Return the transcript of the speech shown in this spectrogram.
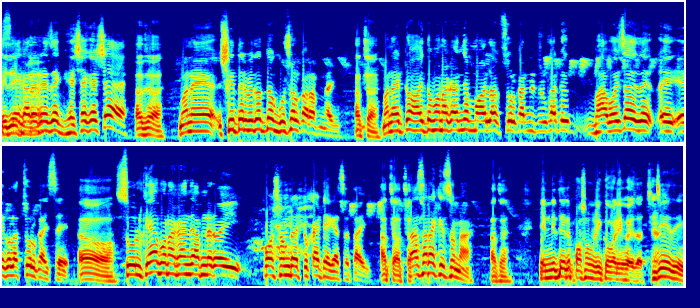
এই যে সেগারের এখানে? এই যে ঘেসে ঘেসে আচ্ছা। মানে শীতের ভিতর তো গোসল করার নাই। আচ্ছা। মানে একটু হয়তো মনে করেন যে ময়লা চুলকানি টুলকানি ভাব হয়েছে যে এগুলা চুলকাইছে। চুলকে মনে করেন যে আপনার ওই পশমটা একটু কাটে গেছে তাই। আচ্ছা আচ্ছা। তাছাড়া কিছু না। আচ্ছা এমনিতে এটা পশম রিকভারি হয়ে যাচ্ছে। জি জি।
